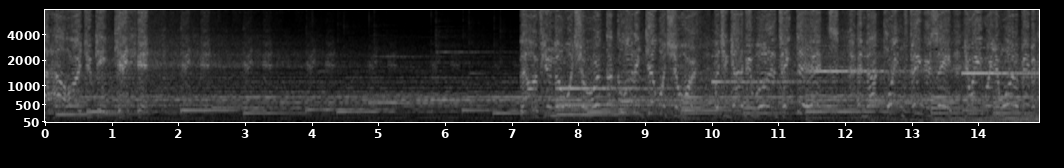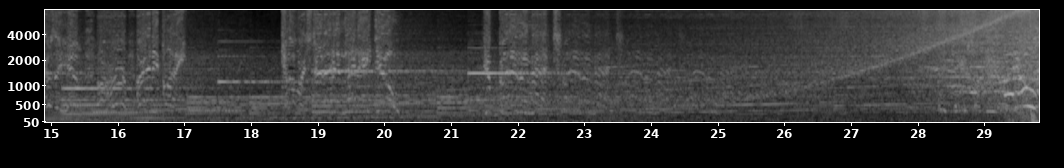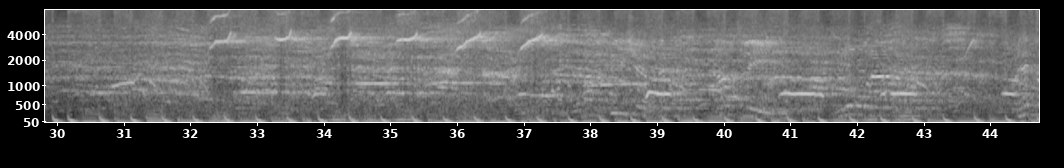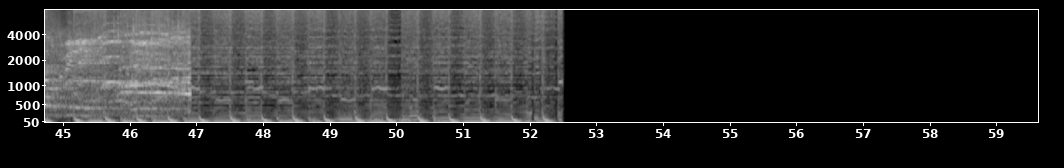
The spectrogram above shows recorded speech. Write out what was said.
about how hard you can get hit. Now, if you know what you're worth, then go out and get what you're worth. But you gotta be willing Woo!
